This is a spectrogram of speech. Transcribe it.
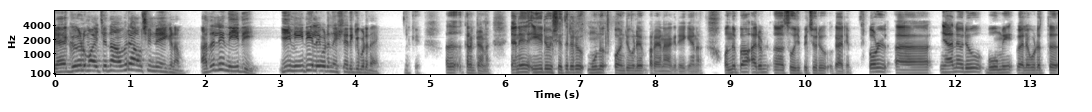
രേഖകളുമായി ചെന്ന് അവർ ആവശ്യം ഉന്നയിക്കണം. അതല്ലേ നീതി? ഈ നീതിയല്ലേ ഇവിടെ നിഷേധിക്കപ്പെടുന്നത് അത് കറക്റ്റാണ് ഞാൻ ഈ ഒരു വിഷയത്തിൽ ഒരു മൂന്ന് പോയിന്റ് കൂടി പറയാൻ ആഗ്രഹിക്കുകയാണ്. ഒന്നിപ്പോ അരുൺ സൂചിപ്പിച്ചൊരു കാര്യം. ഇപ്പോൾ ഞാനൊരു ഭൂമി വില കൊടുത്ത്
